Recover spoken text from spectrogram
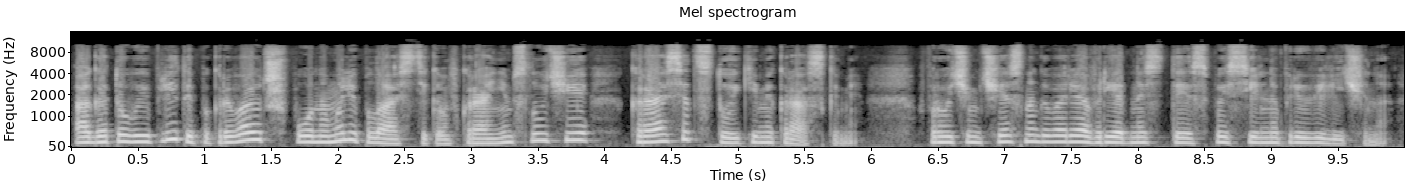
а готовые плиты покрывают шпоном или пластиком, в крайнем случае красят стойкими красками. Впрочем, честно говоря, вредность ТСП сильно преувеличена –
